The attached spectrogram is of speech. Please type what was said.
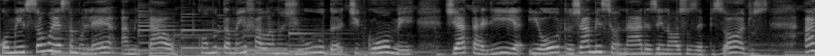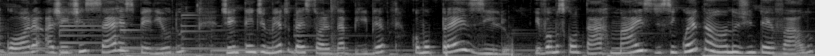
Com menção a essa mulher, Amital, como também falamos de Uda, de Gomer, de Atalia e outras já mencionadas em nossos episódios, agora a gente encerra esse período de entendimento da história da Bíblia como pré-exílio e vamos contar mais de 50 anos de intervalo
